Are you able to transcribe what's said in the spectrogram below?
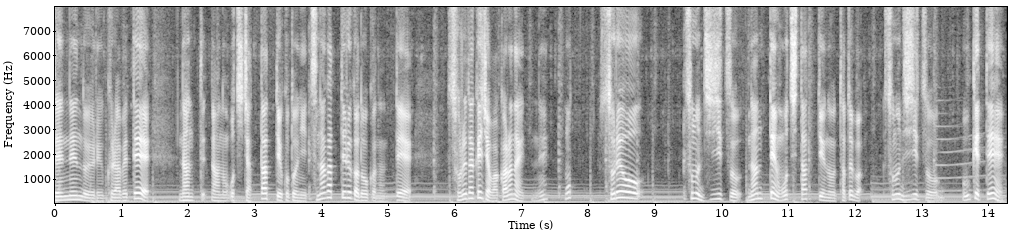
前年度より比べてなんてあの落ちちゃったっていうことにつながってるかどうかなんてそれだけじゃわからないねもそれをその事実を何点落ちたっていうのを例えばその事実を受けて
